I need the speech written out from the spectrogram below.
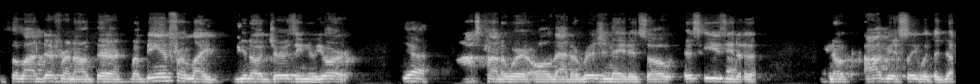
it's a lot different out there. But being from like you know Jersey, New York, Yeah, that's kind of where all that originated. So it's easy to, you know, obviously with the Judge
